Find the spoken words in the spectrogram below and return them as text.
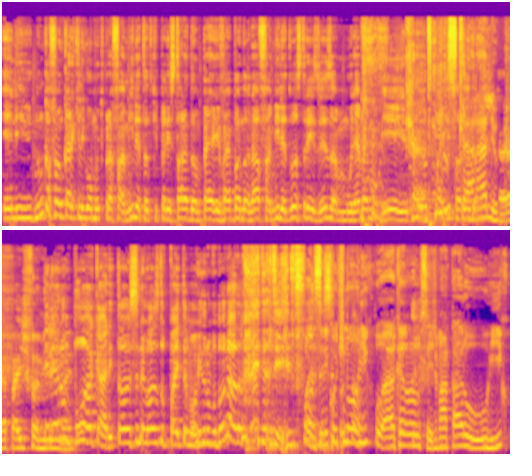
Ele nunca foi um cara que ligou muito pra família, tanto que pela história do Ampere, ele vai abandonar a família duas, três vezes, a mulher vai morrer, ele em outro país fazendo... Caralho. Cara é pai de família Ele era um porra, cara. Então esse negócio do pai ter morrido não mudou nada na vida dele. Foda-se, se ele continuou total. rico, ou seja, mataram o rico,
